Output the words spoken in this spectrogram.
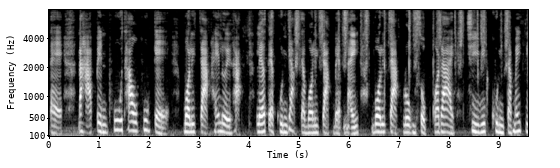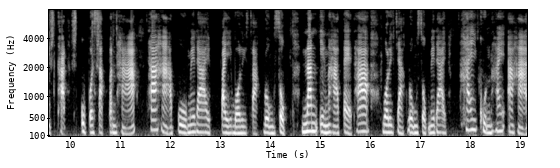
แต่นะคะ เป็นผู้เฒ่าผู้แก่บริจาคให้เลยค่ะ แล้วแต่คุณอยากจะบริจาคแบบไหน บริจาคลงศพก็ได้ ชีวิตคุณจะไม่ติดขัด อุปสรรคปัญหา ถ้าหาปูไม่ได้ไปบริจาคลงศพ นั่นเองนะคะ แต่ถ้าบริจาคลงศพไม่ได้ ให้คุณให้อาหาร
